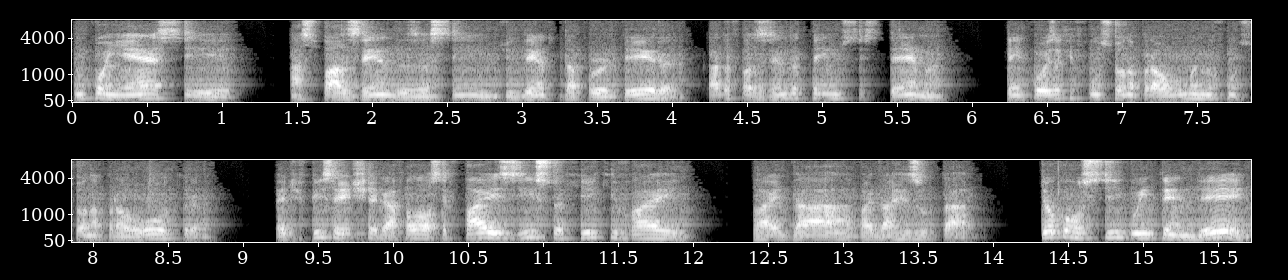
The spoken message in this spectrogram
não conhece as fazendas assim de dentro da porteira. Cada fazenda tem um sistema, tem coisa que funciona para uma não funciona para outra. É difícil a gente chegar e falar, oh, você faz isso aqui que vai vai dar vai dar resultado. Se eu consigo entender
